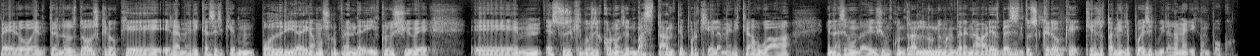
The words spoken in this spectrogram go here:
Pero entre los dos creo que el América es el que podría, digamos, sorprender. Inclusive eh, estos equipos se conocen bastante porque el América jugaba en la segunda división contra el Unión Magdalena varias veces. Entonces creo que, que eso también le puede servir al América un poco.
